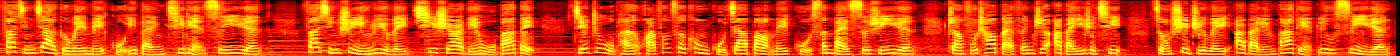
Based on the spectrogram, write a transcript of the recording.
发行价格为每股一百零七点四一元，发行市盈率为七十二点五八倍。截止午盘，华丰测控股价报每股三百四十一元，涨幅超百分之二百一十七，总市值为二百零八点六四亿元。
